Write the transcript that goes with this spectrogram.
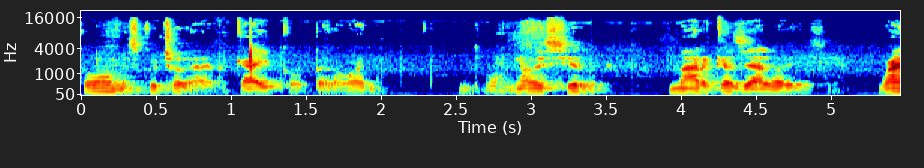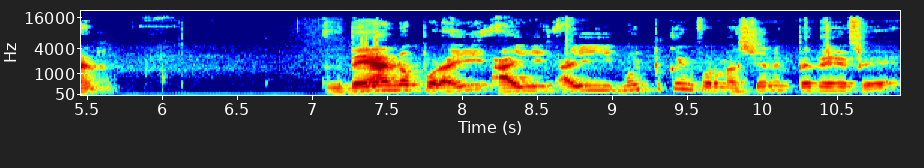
¿Cómo me escucho de arcaico? Pero bueno, no decir marcas ya lo dije. Bueno, véanlo por ahí. Hay, hay muy poca información en PDF. ¿eh?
